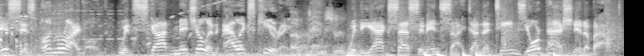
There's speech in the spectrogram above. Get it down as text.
This is Unrivaled with Scott Mitchell and Alex Kirry. With the access and insight on the teams you're passionate about.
